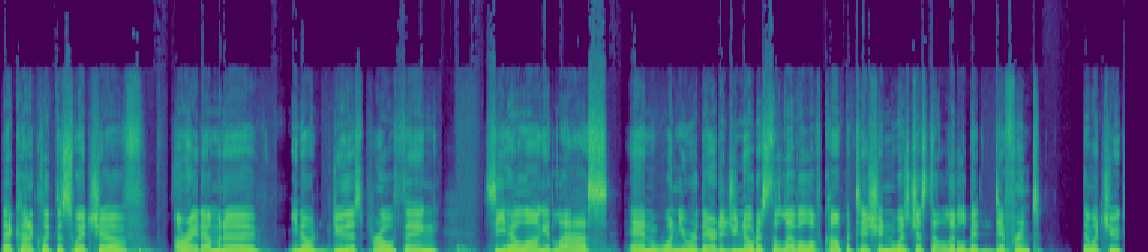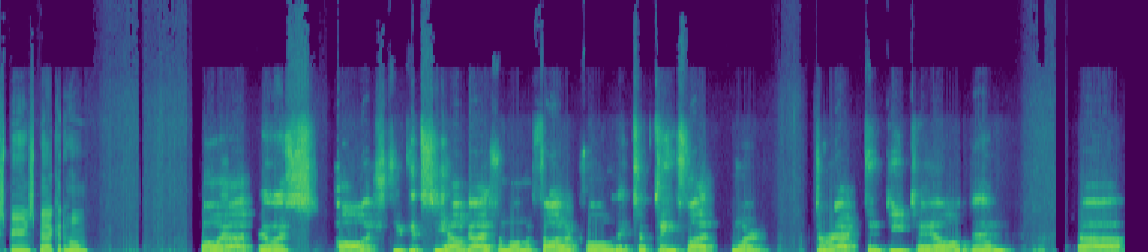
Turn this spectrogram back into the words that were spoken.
that kind of clicked the switch of, all right, I'm gonna, you know, do this pro thing, see how long it lasts. And when you were there, did you notice the level of competition was just a little bit different than what you experienced back at home? Oh yeah, it was polished. You could see how guys were more methodical. They took things a lot more direct and detailed, and uh,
